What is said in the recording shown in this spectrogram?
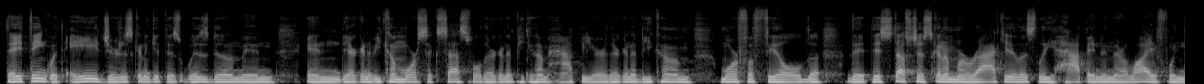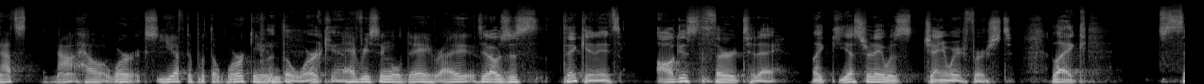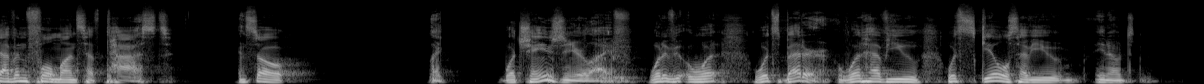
they think with age they're just going to get this wisdom and and they're going to become more successful they're going to become happier they're going to become more fulfilled that this stuff's just going to miraculously happen in their life when that's not how it works you have to put the work in Put the work in. every single day right Dude, I was just thinking it's August 3rd today. Like yesterday was January 1st. Like seven full months have passed. And so what changed in your life? What have you what what's better? What have you what skills have you, you know,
